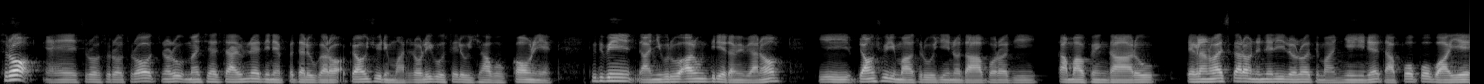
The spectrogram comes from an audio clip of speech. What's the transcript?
ဆိုတော့အဲဆိုတော့ဆိုတော့ဆိုတော့ကျွန်တော်တို့ Manchester United တင်နဲ့ပတ်သက်လို့ကတော့အပြောင်းအရွှေ့တွေမှာတော်တော်လေးကိုစိတ်လို့ရဖို့ကောင်းနေတယ်သူတပင်းဒါညီကိုတို့အားလုံးသိတဲ့အတိုင်းပဲဗျာနော်ဒီအပြောင်းအရွှေ့တွေမှာဆိုလို့ရှိရင်တော့ဒါပေါ်တော့ဒီကာမာဗင်ဂါတို့ဒက်ဂလန်ရိုက်စ်ကတော့နည်းနည်းလေးလောလောဆယ်မှာညင်နေတဲ့ဒါပေါ်ပေါ်ပါရဲ့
